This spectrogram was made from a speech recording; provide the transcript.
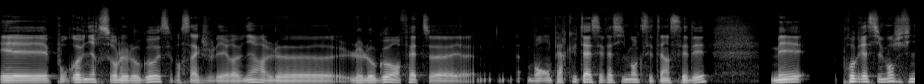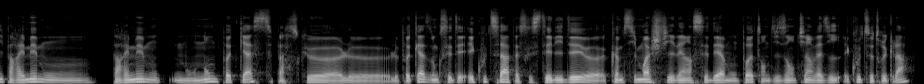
Et pour revenir sur le logo, c'est pour ça que je voulais y revenir. Le, le logo, en fait, euh, bon, on percutait assez facilement que c'était un CD. Mais progressivement, j'ai fini par aimer mon, par aimer mon, nom de podcast parce que euh, le, le, podcast, donc c'était écoute ça, parce que c'était l'idée, euh, comme si moi je filais un CD à mon pote en disant tiens, vas-y, écoute ce truc-là.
